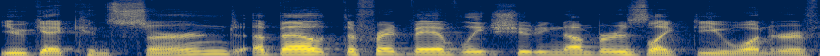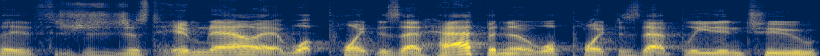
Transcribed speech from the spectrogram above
you get concerned about the Fred VanVleet shooting numbers? Like, do you wonder if it's just him now? At what point does that happen? And at what point does that bleed into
